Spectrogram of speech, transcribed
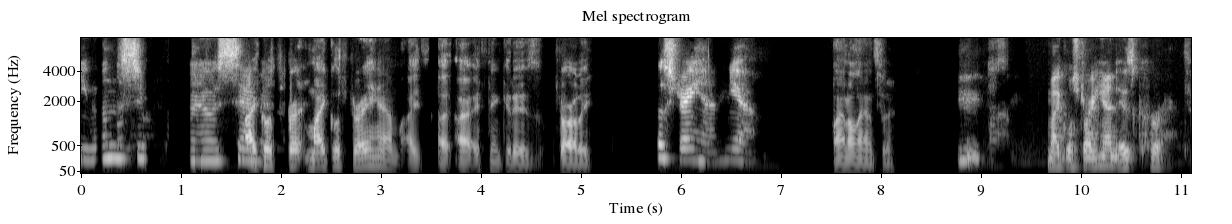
he won the Super Bowl when I was seven. Michael Stra- Michael Strahan. I, I I think it is Charlie. Michael Strahan, yeah. Final answer. Michael Strahan is correct.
